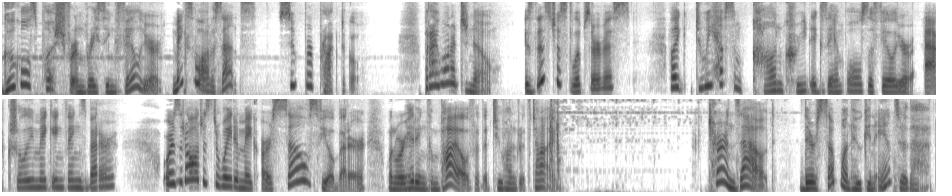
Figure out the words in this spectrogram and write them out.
Google's push for embracing failure makes a lot of sense. Super practical. But I wanted to know is this just lip service? Like, do we have some concrete examples of failure actually making things better? Or is it all just a way to make ourselves feel better when we're hitting compile for the 200th time? Turns out, there's someone who can answer that.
